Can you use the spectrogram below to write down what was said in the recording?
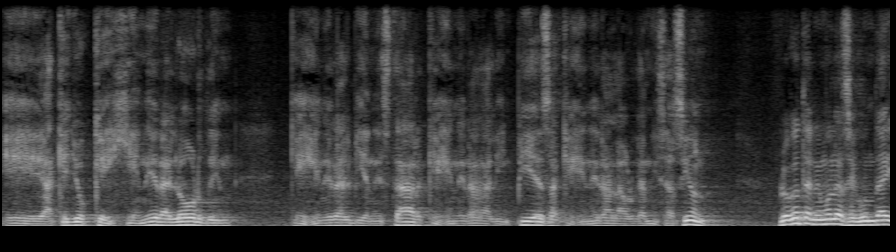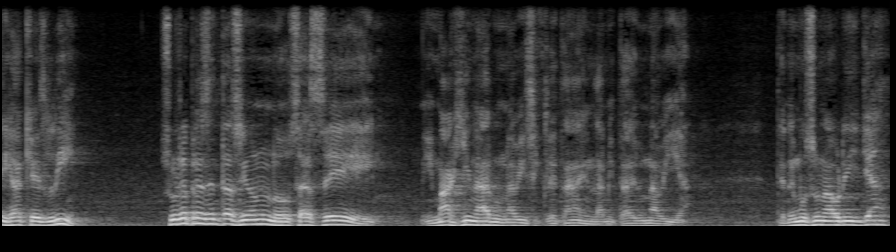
eh, aquello que genera el orden, que genera el bienestar, que genera la limpieza, que genera la organización. Luego tenemos la segunda hija que es Lee. Su representación nos hace imaginar una bicicleta en la mitad de una vía. Tenemos una orilla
